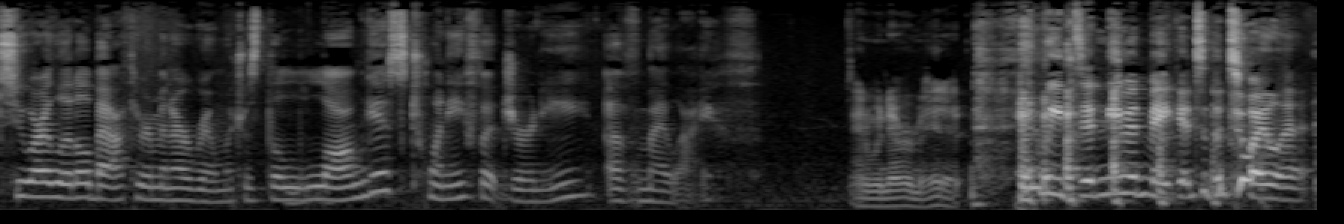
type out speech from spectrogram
to our little bathroom in our room, which was the longest 20 foot journey of my life And we never made it. and we didn't even make it to the toilet.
